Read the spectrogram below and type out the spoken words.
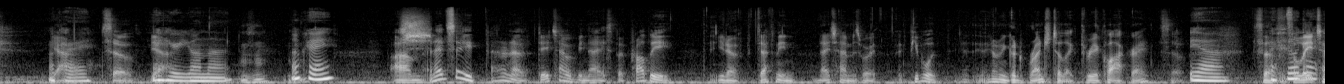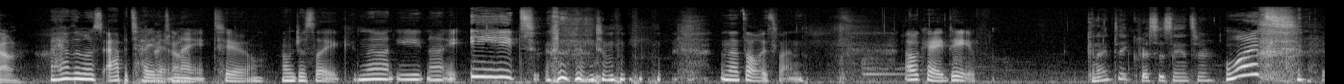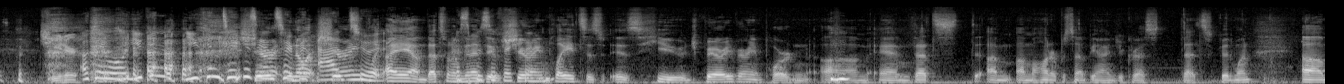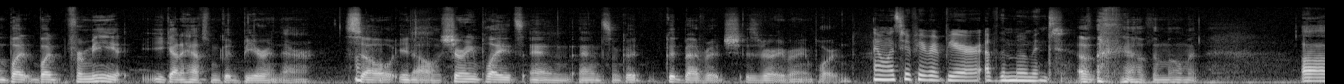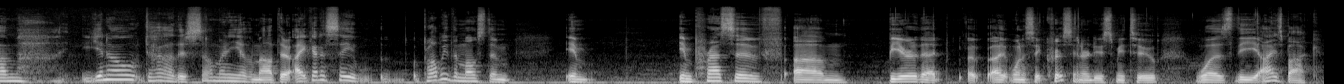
Yeah. Okay. So yeah. I hear you on that. hmm Okay. Um, and I'd say I don't know, daytime would be nice, but probably you know definitely nighttime is where people they don't even go to brunch till like three o'clock, right? So Yeah. So it's a like late I- town. I have the most appetite at night night too. I'm just like not eat, not eat, eat, and that's always fun. Okay, Dave. Can I take Chris's answer? What? cheater. Okay, well you can you can take his Sharing- answer you know but what? add sharing to pla- it. I am. That's what I'm going to do. specific Sharing thing. plates is is huge, very very important. Mm-hmm. Um, and that's I'm I'm 100 percent behind you, Chris. That's a good one. Um, but but for me, you got to have some good beer in there. So you know, sharing plates and and some good good beverage is very very important And what's your favorite beer of the moment? of, of the moment. Um, you know, duh, there's so many of them out there. I gotta say, probably the most Im, im, impressive um, beer that uh, I want to say Chris introduced me to was the Eisbock,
